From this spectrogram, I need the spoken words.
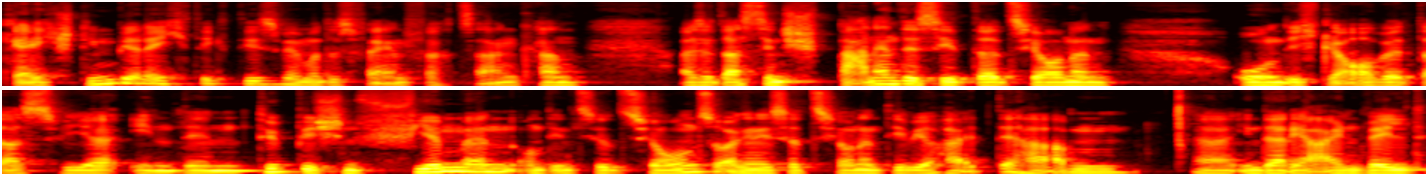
gleich stimmberechtigt ist, wenn man das vereinfacht sagen kann. Also das sind spannende Situationen und ich glaube, dass wir in den typischen Firmen und Institutionsorganisationen, die wir heute haben, in der realen Welt,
